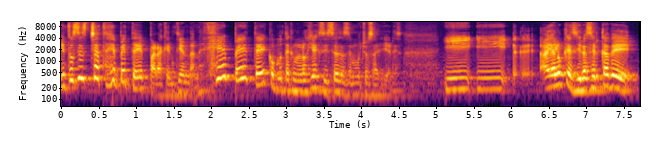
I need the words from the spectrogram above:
Y entonces chat GPT, para que entiendan, GPT como tecnología existe desde hace muchos ayeres. Y, y, hay algo que decir acerca de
